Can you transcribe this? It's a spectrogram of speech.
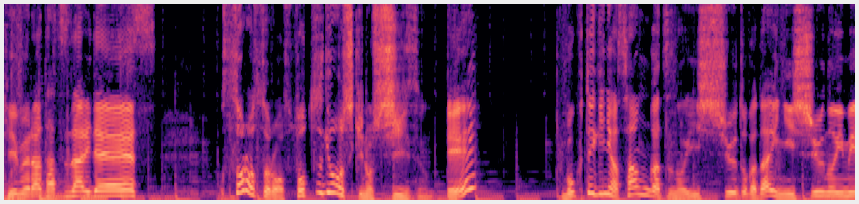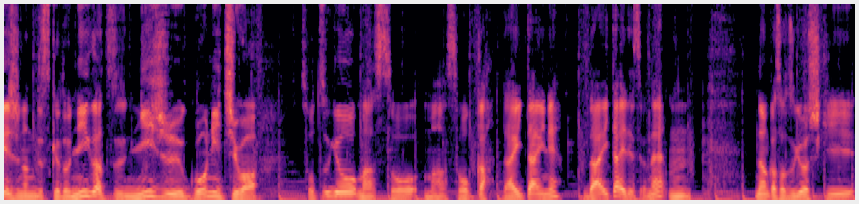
木村達成です。そろそろ卒業式のシーズン？え？僕的には3月の1週とか第2週のイメージなんですけど2月25日は卒業まあそうまあそうか。大体ね。大体ですよね。うん。なんか卒業式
